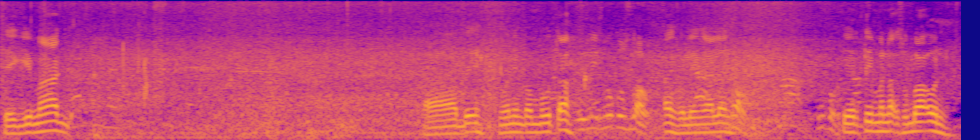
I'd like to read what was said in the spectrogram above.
Sige mag. Grabe, ngunin pambuta. Ay, huli ngalan. Pirti man na subaon.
